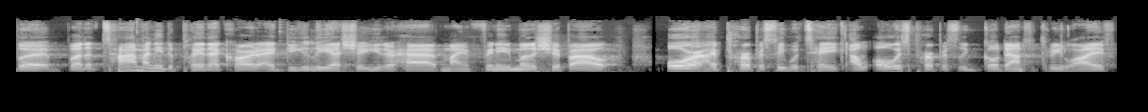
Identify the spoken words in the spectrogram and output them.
but by the time I need to play that card, ideally I should either have my Infinity Mothership out, or I purposely would take. I will always purposely go down to three life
